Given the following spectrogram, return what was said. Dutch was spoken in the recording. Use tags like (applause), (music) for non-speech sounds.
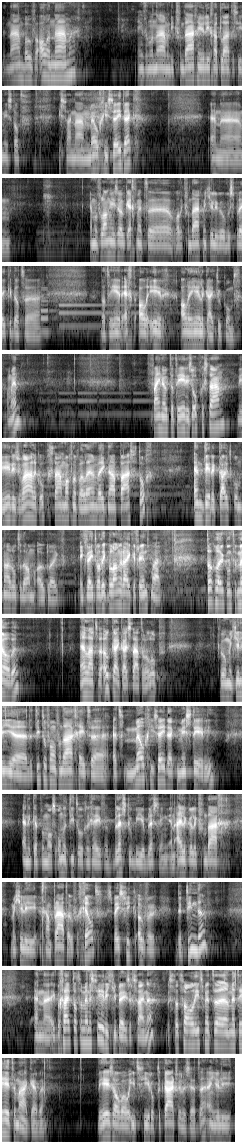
De naam boven alle namen. Een van de namen die ik vandaag aan jullie ga laten zien is, dat, is zijn naam Melchizedek. En, ehm, en mijn verlangen is ook echt met eh, wat ik vandaag met jullie wil bespreken, dat, eh, dat de Heer echt alle eer, alle heerlijkheid toekomt. Amen. Fijn ook dat de Heer is opgestaan. De Heer is waarlijk opgestaan, mag nog wel een week na Paas, toch? En Dirk Kuyt komt naar Rotterdam, ook leuk. Ik weet wat ik belangrijker vind, maar toch leuk om te melden. En laten we ook kijken, hij staat er al op. Ik wil met jullie, uh, de titel van vandaag heet uh, Het Melchizedek Mysterie. En ik heb hem als ondertitel gegeven Blessed to be a Blessing. En eigenlijk wil ik vandaag met jullie gaan praten over geld, specifiek over de tiende. En uh, ik begrijp dat we met een serietje bezig zijn, hè? Dus dat zal wel iets met, uh, met de Heer te maken hebben. De Heer zal wel iets hier op de kaart willen zetten en jullie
